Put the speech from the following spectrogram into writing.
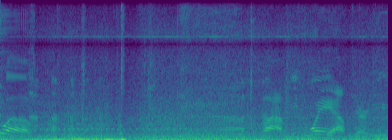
Whoa. wow, he's way out there, dude.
